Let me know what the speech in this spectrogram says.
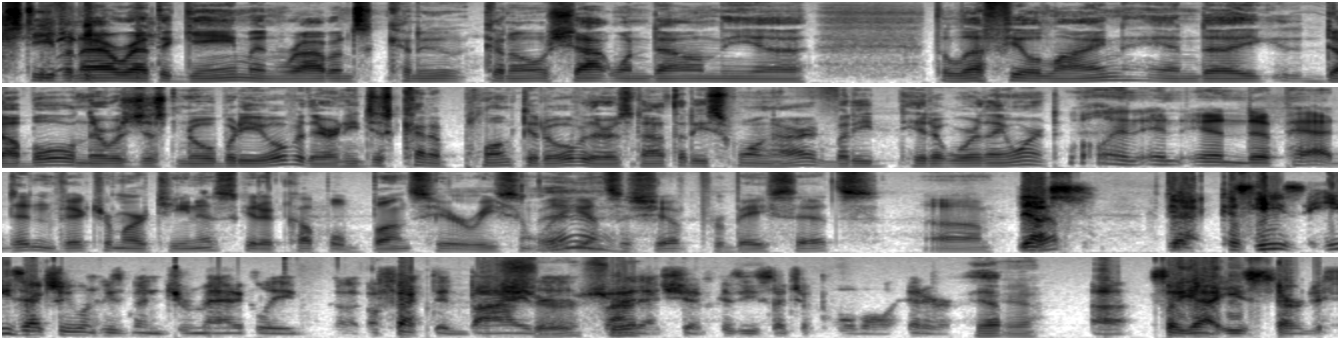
Steve and I were at the game, and Robinson Cano, Cano shot one down the uh, the left field line and uh, double, and there was just nobody over there, and he just kind of plunked it over there. It's not that he swung hard, but he hit it where they weren't. Well, and and, and uh, Pat, didn't Victor Martinez get a couple bunts here recently Yeah. against the ship for base hits? Um, Yes. Yeah, because he's he's actually one who's been dramatically uh, affected by Sure, the, sure. by that shift because he's such a pull ball hitter. Yep. Yeah. Uh, so yeah, he's starting to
